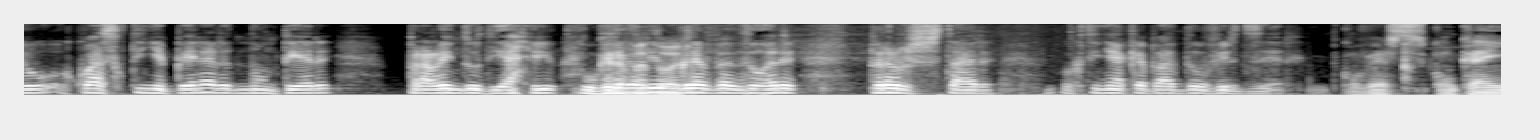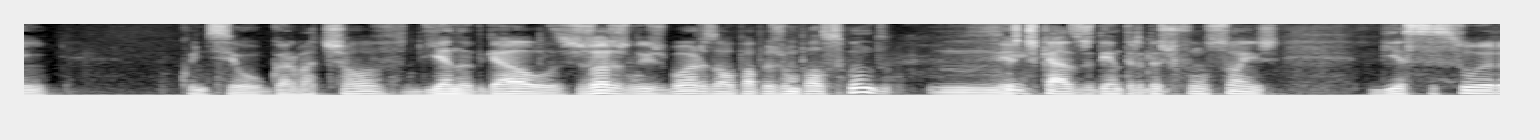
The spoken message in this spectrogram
Eu quase que tinha pena era de não ter, para além do diário, o gravador. um gravador para registrar o que tinha acabado de ouvir dizer. Converse com quem conheceu Gorbachev, Diana de Gales, Jorge Luís Borges ao Papa João Paulo II, Sim. nestes casos, dentro das funções de assessor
